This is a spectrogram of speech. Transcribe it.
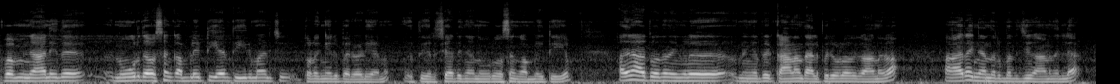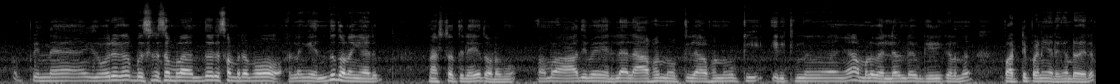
ആ, ഇപ്പം ഞാനിത് നൂറ് ദിവസം കംപ്ലീറ്റ് ചെയ്യാൻ തീരുമാനിച്ച് തുടങ്ങിയൊരു പരിപാടിയാണ്. ഇത് തീർച്ചയായിട്ടും ഞാൻ നൂറ് ദിവസം കംപ്ലീറ്റ് ചെയ്യും. അതിനകത്ത് വന്ന് നിങ്ങൾ നിങ്ങൾക്ക് കാണാൻ താല്പര്യമുള്ളവർ കാണുക. ആരെയും ഞാൻ നിർബന്ധിച്ച് കാണുന്നില്ല. പിന്നെ ഒരു ബിസിനസ് നമ്മൾ എന്തൊരു സംരംഭമോ അല്ലെങ്കിൽ എന്ത് തുടങ്ങിയാലും നഷ്ടത്തിലേ തുടങ്ങും. നമ്മൾ ആദ്യമേ എല്ലാ ലാഭം നോക്കി ലാഭം നോക്കി ഇരിക്കുന്ന കഴിഞ്ഞാൽ നമ്മൾ വല്ലവന്റെ കീഴിൽ കിടന്ന് പട്ടിപ്പണി എടുക്കേണ്ടി വരും.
